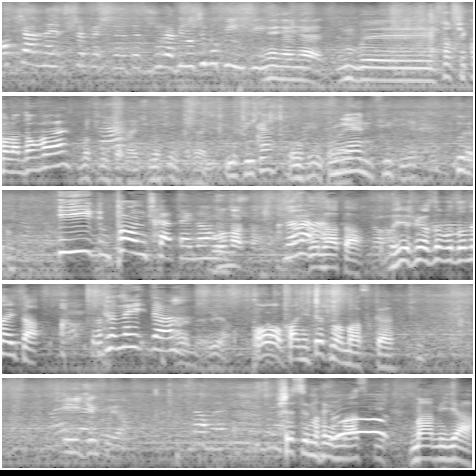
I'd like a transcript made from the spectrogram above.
Owsiane jest przepyszne, to jest żurawiną czy muffinki? Nie, nie, nie. Yy, to czekoladowe. Muffinkę weź, muffinkę weź. Muffinkę? Muffinkę weź. Nie, muffinki. nie. Które? I pączka tego. Donata. Donata. Będziesz miał znowu donata. Donata. O, pani też ma maskę. I dziękuję. Wszyscy mają maski. Mam i ja.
